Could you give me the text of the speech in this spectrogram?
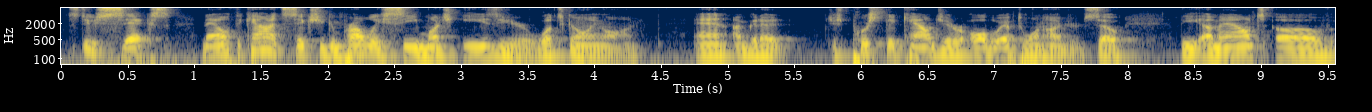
Let's do six. Now with the count at six, you can probably see much easier what's going on. And I'm going to just push the count jitter all the way up to 100. So the amount of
